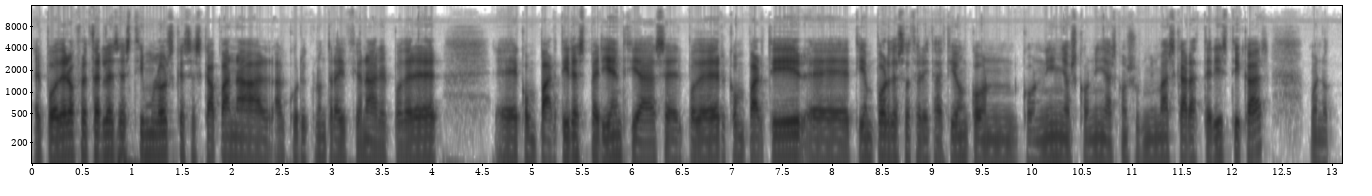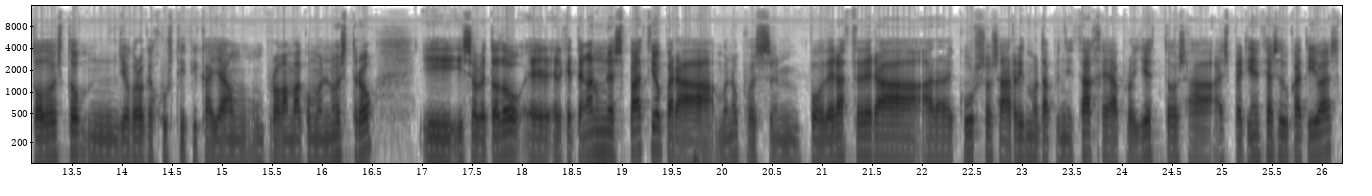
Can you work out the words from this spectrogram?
el poder ofrecerles estímulos que se escapan al, al currículum tradicional, el poder eh, compartir experiencias, el poder compartir eh, tiempos de socialización con, con niños, con niñas, con sus mismas características. Bueno, todo esto mm, yo creo que justifica ya un, un programa como el nuestro y, sobre todo el, que tengan un espacio para, bueno, pues mm, poder acceder a, a recursos, a ritmos de aprendizaje, a proyectos, a, experiencias educativas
